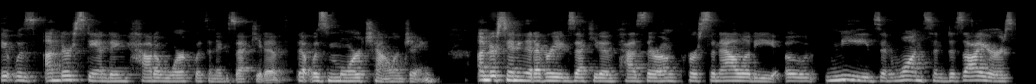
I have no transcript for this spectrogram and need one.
It was understanding how to work with an executive that was more challenging. Understanding that every executive has their own personality, own needs and wants and desires.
